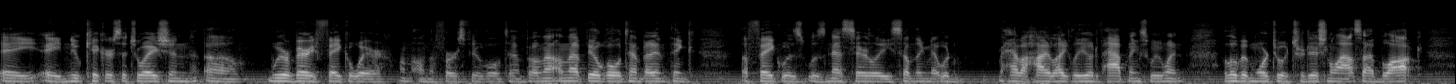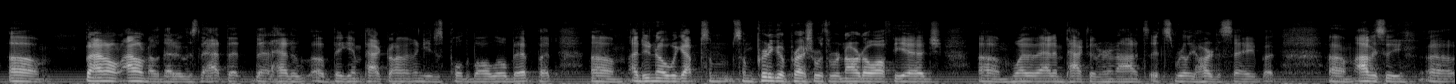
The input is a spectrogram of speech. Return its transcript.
a a new kicker situation. Um, we were very fake aware on, on the first field goal attempt. But on that on that field goal attempt, I didn't think a fake was was necessarily something that would have a high likelihood of happening. So we went a little bit more to a traditional outside block. Um, but I don't I don't know that it was that that that had a, a, big impact on. it. I think he just pulled the ball a little bit, but um, I do know we got some some pretty good pressure with Renardo off the edge. Um, whether that impacted or not, it's, it's really hard to say. But um, obviously, uh,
